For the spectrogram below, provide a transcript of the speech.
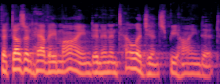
that doesn't have a mind and an intelligence behind it.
